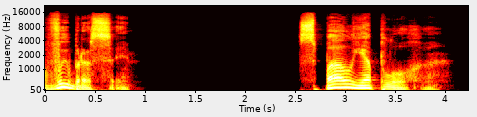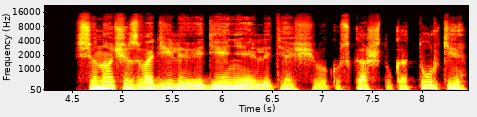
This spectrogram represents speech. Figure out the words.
Выбросы. Спал я плохо. Всю ночь изводили видение летящего куска штукатурки,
